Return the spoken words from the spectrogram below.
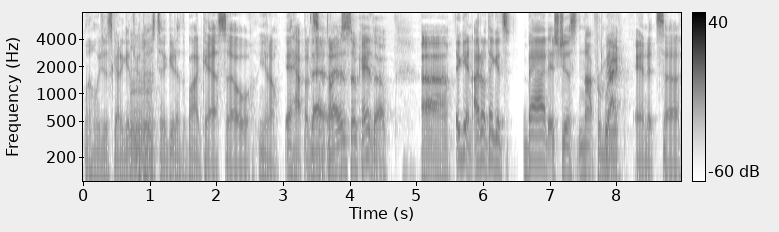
well, we just got to get through this to get to the podcast. So you know, it happens Mm-hmm. That, that sometimes. is okay though. Uh, Again, I don't think it's bad. It's just not for me, Right. and it's uh,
